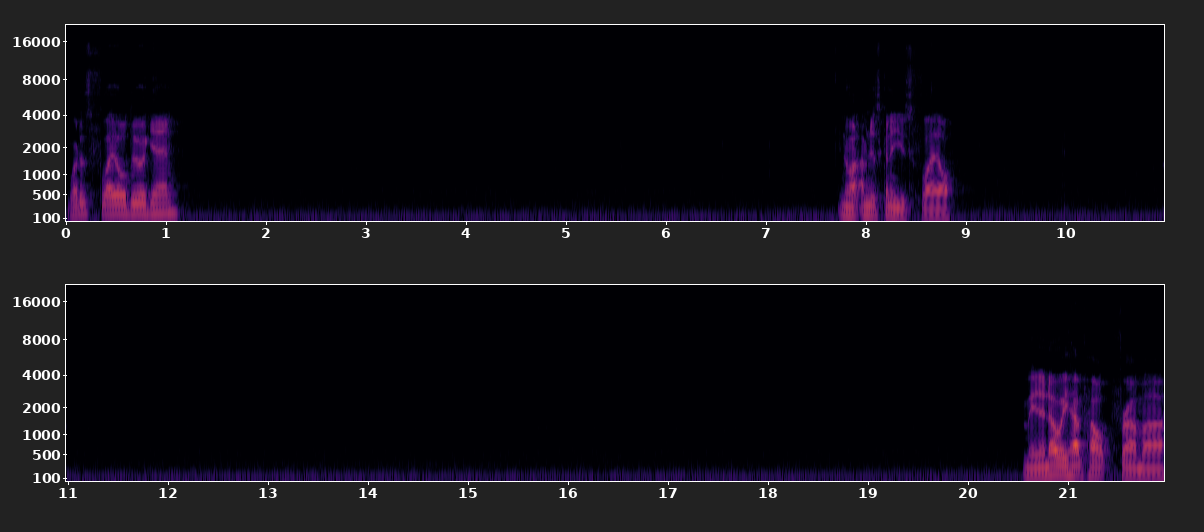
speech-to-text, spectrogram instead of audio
What does Flail do again? You know what? I'm just going to use Flail. I mean, I know we have help from, uh...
